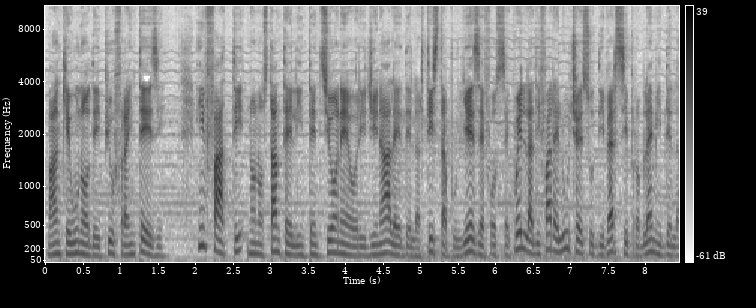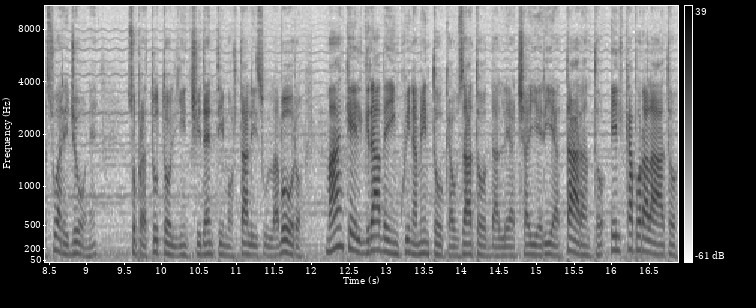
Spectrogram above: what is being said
ma anche uno dei più fraintesi. Infatti, nonostante l'intenzione originale dell'artista pugliese fosse quella di fare luce su diversi problemi della sua regione, soprattutto gli incidenti mortali sul lavoro, ma anche il grave inquinamento causato dalle acciaierie a Taranto e il caporalato,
